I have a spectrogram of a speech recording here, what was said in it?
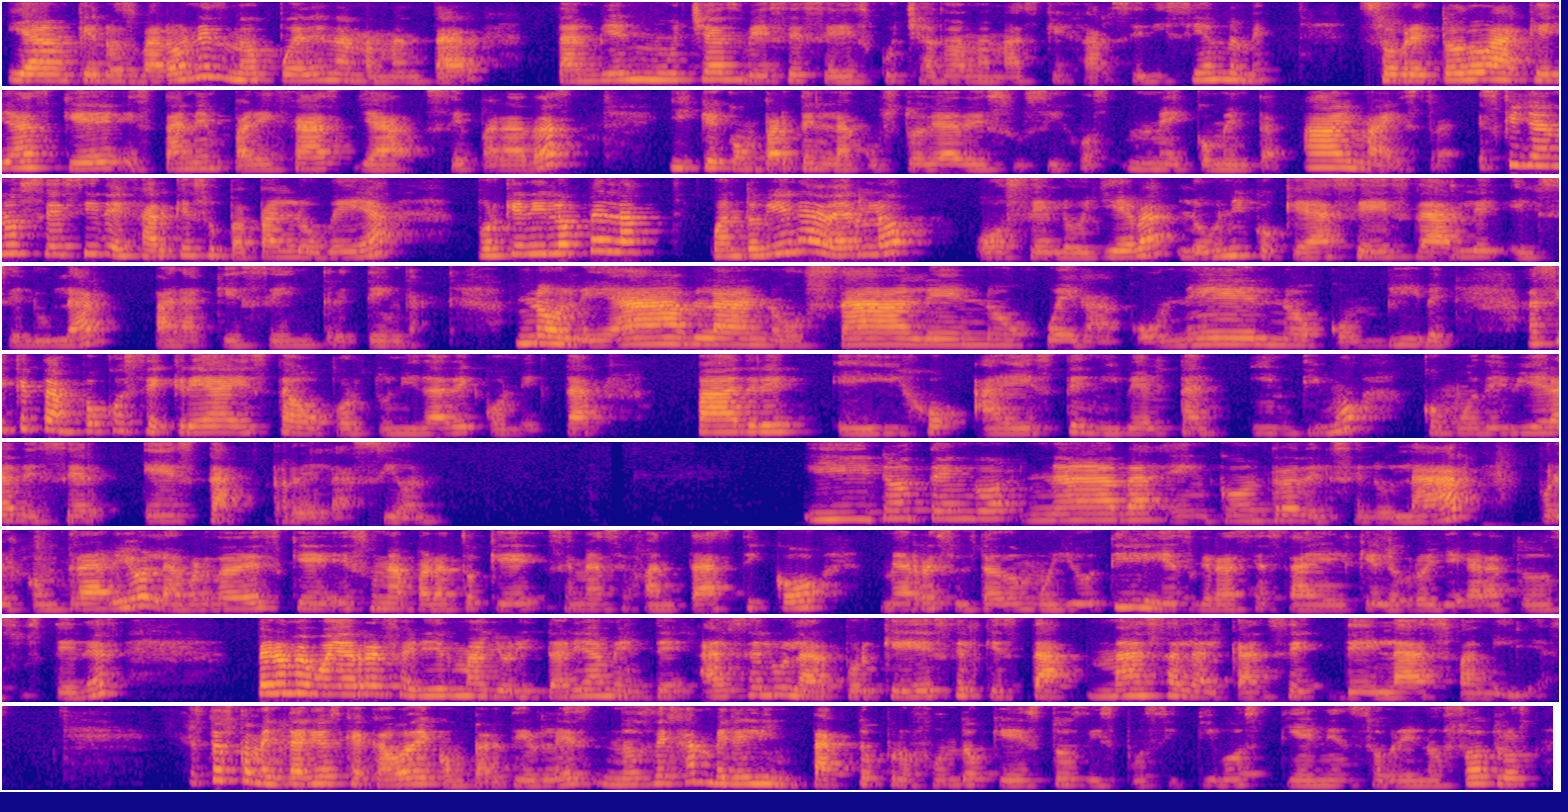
Y aunque los varones no pueden amamantar, también muchas veces he escuchado a mamás quejarse diciéndome, sobre todo a aquellas que están en parejas ya separadas y que comparten la custodia de sus hijos. Me comentan, ay maestra, es que ya no sé si dejar que su papá lo vea porque ni lo pela. Cuando viene a verlo o se lo lleva, lo único que hace es darle el celular para que se entretenga. No le habla, no sale, no juega con él, no conviven. Así que tampoco se crea esta oportunidad de conectar padre e hijo a este nivel tan íntimo como debiera de ser esta relación. Y no tengo nada en contra del celular, por el contrario, la verdad es que es un aparato que se me hace fantástico, me ha resultado muy útil y es gracias a él que logro llegar a todos ustedes. Pero me voy a referir mayoritariamente al celular porque es el que está más al alcance de las familias. Estos comentarios que acabo de compartirles nos dejan ver el impacto profundo que estos dispositivos tienen sobre nosotros,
